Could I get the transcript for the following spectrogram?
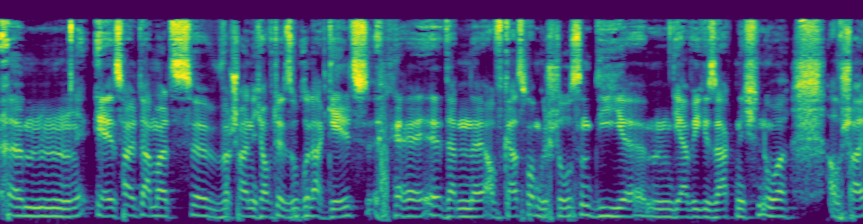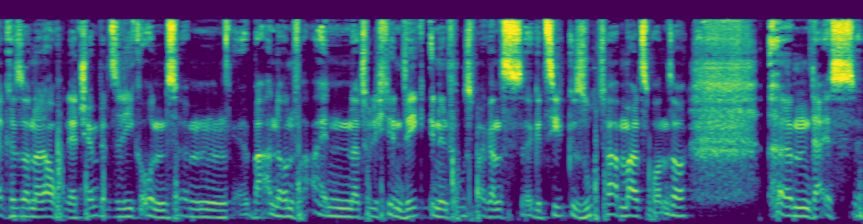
Ähm, er ist halt damals äh, wahrscheinlich auf der Suche nach Geld äh, dann äh, auf Gazprom gestoßen, die ähm, ja wie gesagt nicht nur auf Schalke, sondern auch in der Champions League und ähm, bei anderen Vereinen natürlich den Weg in den Fußball ganz äh, gezielt gesucht haben als Sponsor. Ähm, da ist äh,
